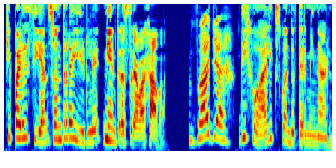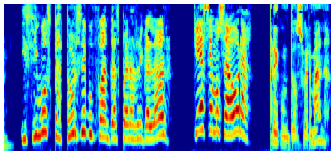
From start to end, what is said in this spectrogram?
que parecían sonreírle mientras trabajaba. Vaya, Dijo Alex cuando terminaron. hicimos 14 bufandas para regalar. ¿Qué hacemos ahora? Preguntó su hermana.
